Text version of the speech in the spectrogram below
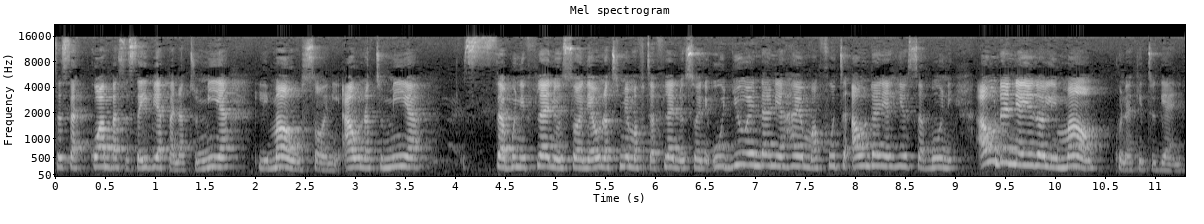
sasa kwamba sasa hivi hapa natumia limao usoni au natumia sabuni fulani usoni au natumia mafuta fulani usoni, ujue ndani ya hayo mafuta au ndani ya hiyo sabuni au ndani ya hilo limao kuna kitu gani.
